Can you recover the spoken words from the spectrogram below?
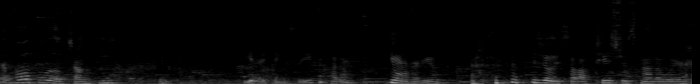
they're both a little chunky. Yeah, I think so. You can pet him. He won't hurt you. he's really soft. He's just not aware.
